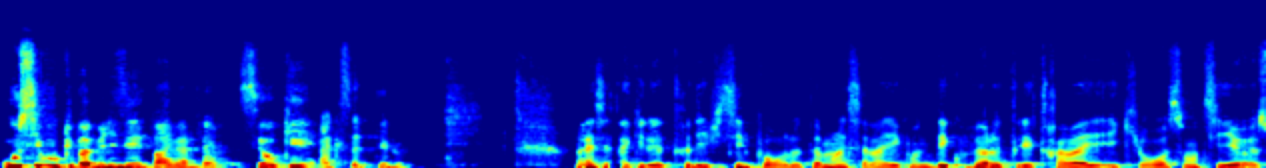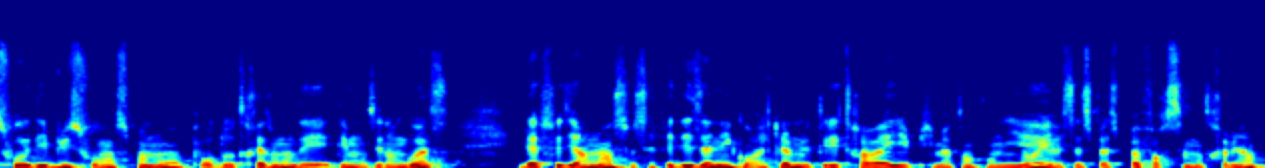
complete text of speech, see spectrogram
Ou si vous culpabilisez de ne pas arriver à le faire, c'est OK, acceptez-le. Ouais, c'est ça qui doit être très difficile pour notamment les salariés qui ont découvert le télétravail et qui ont ressenti, euh, soit au début, soit en ce moment, pour d'autres raisons, des, des montées d'angoisse. Ils doivent se dire, mince, ça fait des années qu'on réclame le télétravail et puis maintenant qu'on y est, ça se passe pas forcément très bien.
